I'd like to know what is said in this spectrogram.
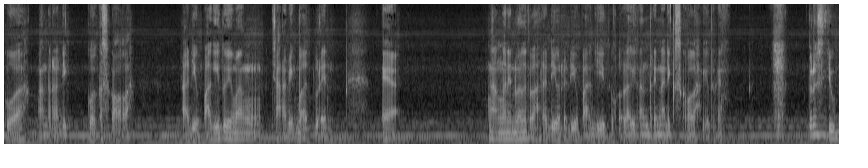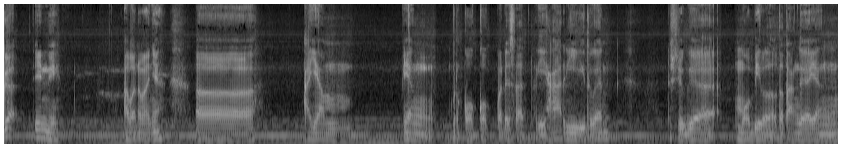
gue antar adik gue ke sekolah. Radio pagi itu emang cara big banget brand kayak ngangenin banget lah radio radio pagi itu kalau lagi anterin adik sekolah gitu kan. Terus juga ini apa namanya eh ayam yang berkokok pada saat pagi hari gitu kan. Terus juga mobil tetangga yang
